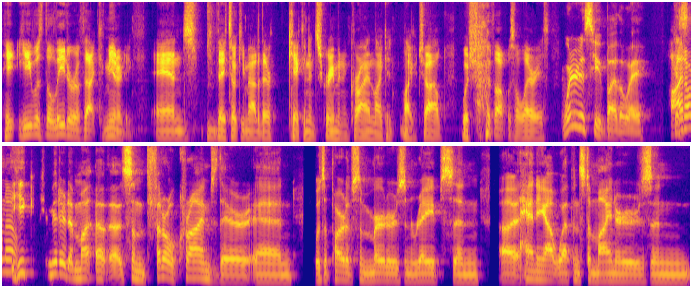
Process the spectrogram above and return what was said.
he he was the leader of that community, and they took him out of there kicking and screaming and crying like a like a child, which I thought was hilarious. Where is he, by the way? I don't know. He committed a, uh, uh, some federal crimes there and was a part of some murders and rapes and uh, handing out weapons to minors. And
